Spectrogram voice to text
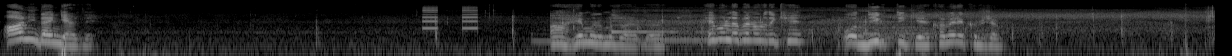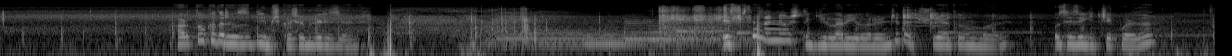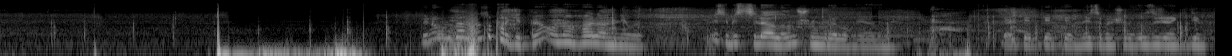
Aniden geldi. Ah hammer'ımız vardı. Hammer'la ben oradaki o dik dik ya kamera kıracağım. Kartta o kadar hızlı değilmiş kaçabiliriz yani. Eskiden oynamıştık yıllar yıllar önce de. Şuraya atalım bari. O sese gidecek bu arada. Beni oradan nasıl fark etmiyor onu hala anlayamadım. Neyse biz silah alalım şunu vuralım yani. Gel gel gel gel. Neyse ben şöyle hızlıca gideyim.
